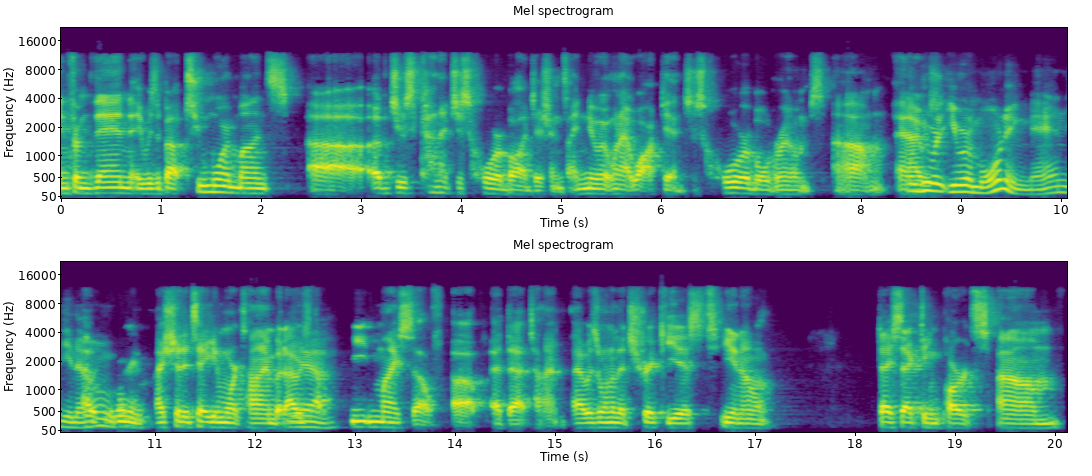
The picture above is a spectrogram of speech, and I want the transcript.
and from then, it was about two more months uh, of just kind of just horrible auditions. I knew it when I walked in, just horrible rooms. Um, and Well, I you was, were you were mourning, man. You I, know. learning. I should have taken more time, but I was Yeah. beating myself up at that time. That was one of the trickiest, you know, dissecting parts. Um,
